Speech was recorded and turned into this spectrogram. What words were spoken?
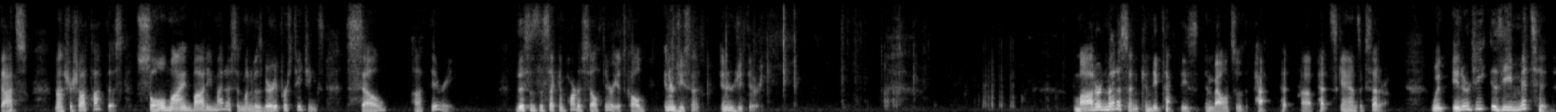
That's Master Sha taught this. Soul mind body medicine one of his very first teachings. Cell uh, theory. This is the second part of cell theory. It's called energy energy theory. Modern medicine can detect these imbalances with PET, PET, uh, PET scans etc when energy is emitted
